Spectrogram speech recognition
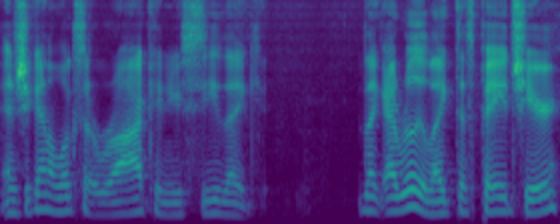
And she kinda looks at Rock and you see like like I really like this page here.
